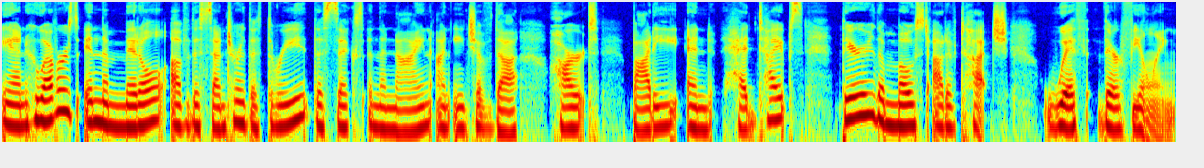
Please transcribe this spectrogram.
And whoever's in the middle of the center, the three, the six, and the nine on each of the heart, body, and head types, they're the most out of touch with their feeling.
